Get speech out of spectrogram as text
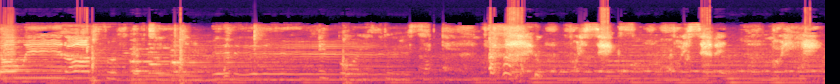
Going on for 15 minutes. In 43 seconds. 46, 47, 48,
